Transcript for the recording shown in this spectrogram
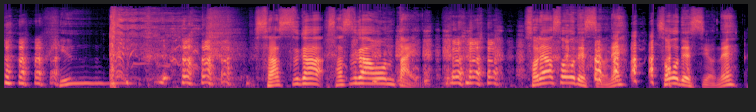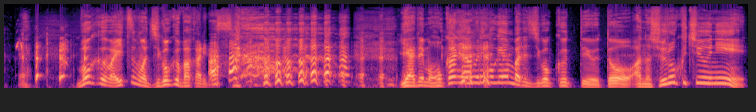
さすがさすが音体。そりゃそうですよね。そうですよね。僕はいつも地獄ばかりです。いやでも他にアフレコ現場で地獄っていうとあの収録中に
